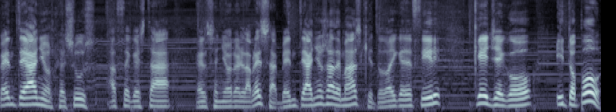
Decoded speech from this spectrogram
20 años, Jesús, hace que está el señor en la bresa. 20 años, además, que todo hay que decir, que llegó y topó.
